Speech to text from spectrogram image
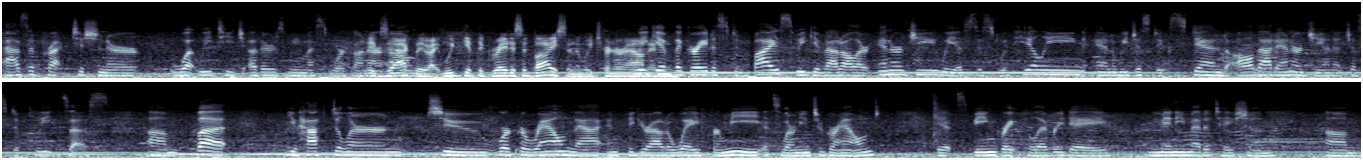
as a practitioner, what we teach others, we must work on exactly right. We give the greatest advice, and then we turn around. We give the greatest advice, we give out all our energy, we assist with healing, and we just extend all that energy, and it just depletes us. Um, but you have to learn to work around that and figure out a way. For me, it's learning to ground, it's being grateful every day, mini meditation, um,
